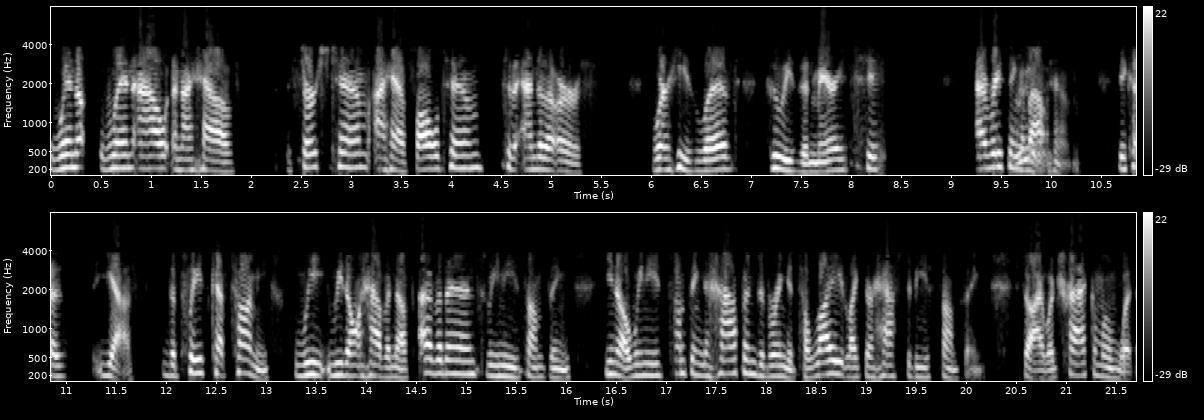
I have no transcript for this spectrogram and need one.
went went out and I have searched him, I have followed him to the end of the earth where he's lived, who he's been married to, everything Really? about him. Because yes, the police kept telling me we we don't have enough evidence. We need something, you know, we need something to happen to bring it to light. Like there has to be something. So I would track him on what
